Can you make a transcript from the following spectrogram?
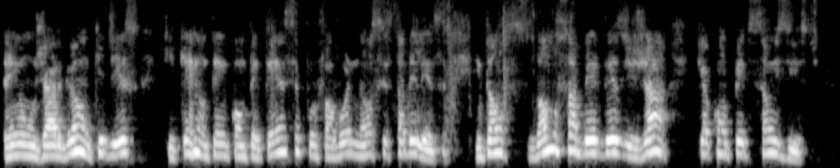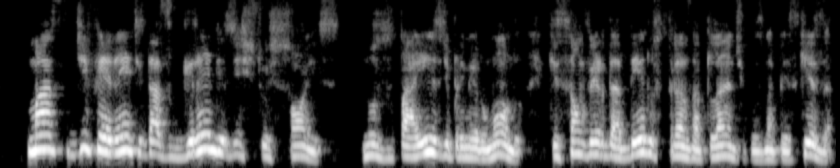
Tem um jargão que diz que quem não tem competência, por favor, não se estabeleça. Então, vamos saber desde já que a competição existe. Mas, diferente das grandes instituições nos países de primeiro mundo, que são verdadeiros transatlânticos na pesquisa,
